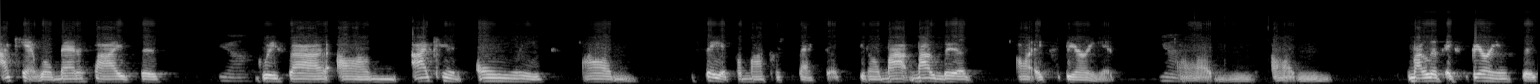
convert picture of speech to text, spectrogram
I can't romanticize this. Yeah. Grisa, um, I can only um, say it from my perspective. You know, my my lived uh, experience, Yes. um, um, my lived experiences,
